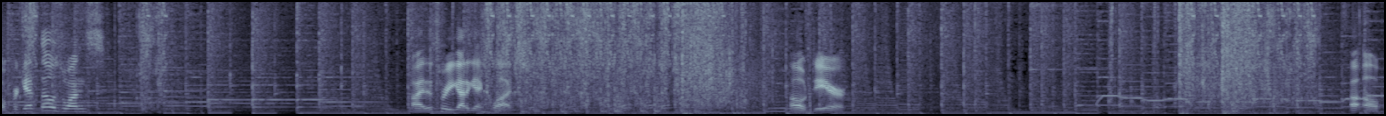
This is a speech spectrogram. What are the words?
Don't forget those ones. Alright, this is where you gotta get clutch. Oh dear. Uh-oh.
